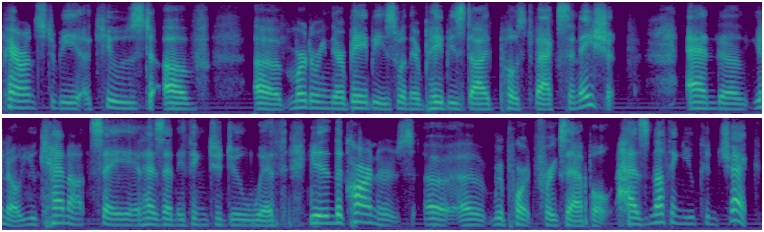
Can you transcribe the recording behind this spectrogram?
parents to be accused of uh, murdering their babies when their babies died post vaccination and uh, you know you cannot say it has anything to do with the coroner's uh, uh, report for example has nothing you can check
